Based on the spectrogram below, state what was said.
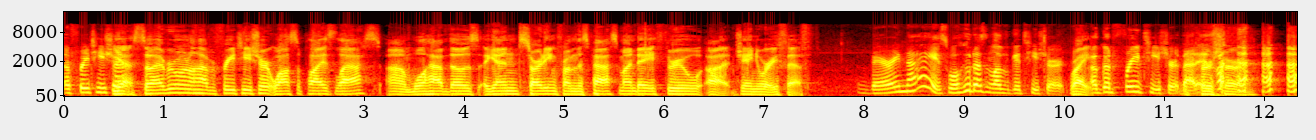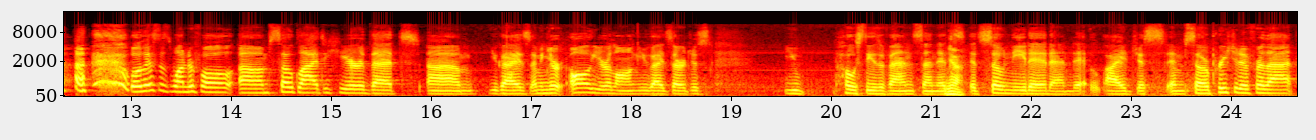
a free T-shirt? Yes, so everyone will have a free T-shirt while supplies last. Um, we'll have those, again, starting from this past Monday through uh, January 5th. Very nice. Well, who doesn't love a good T-shirt? Right. A good free T-shirt, that For is. For sure. well, this is wonderful. Um, I'm so glad to hear that um, you guys, I mean, you're all year long, you guys are just, you host these events, and it's, yeah. it's so needed, and it, I just am so appreciative for that.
